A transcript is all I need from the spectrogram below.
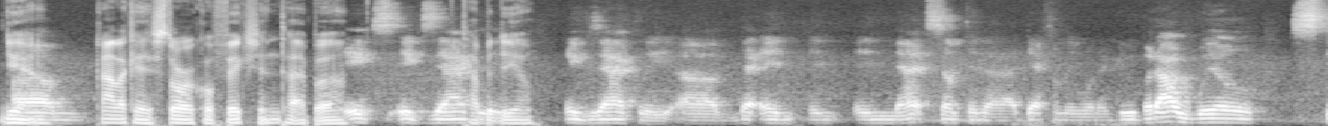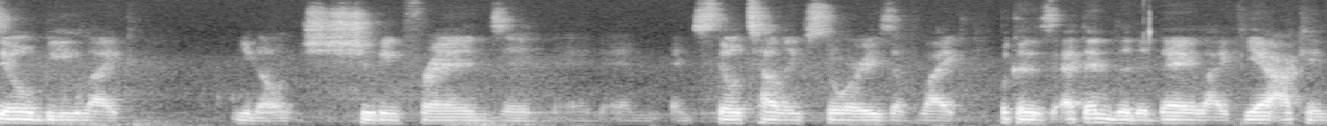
Yeah. um kind of like a historical fiction type of it's exactly type of deal. Exactly. Um, that and, and, and that's something that I definitely want to do. But I will still be like, you know, shooting friends and, and, and, and still telling stories of like because at the end of the day, like yeah, I can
